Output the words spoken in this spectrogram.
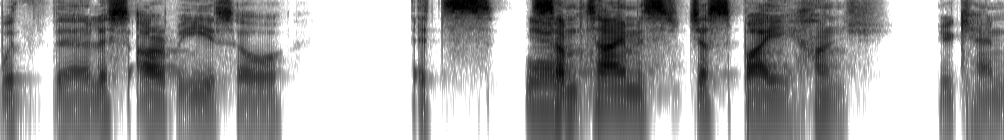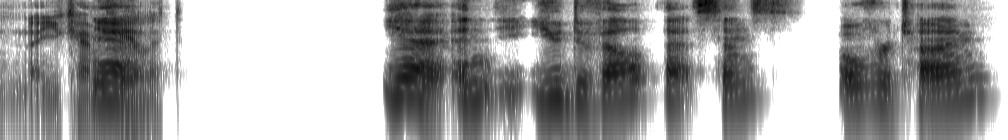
with the less RPE. So it's Yeah. sometimes just by hunch you can you can Yeah. feel it. Yeah, and you develop that sense over time.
